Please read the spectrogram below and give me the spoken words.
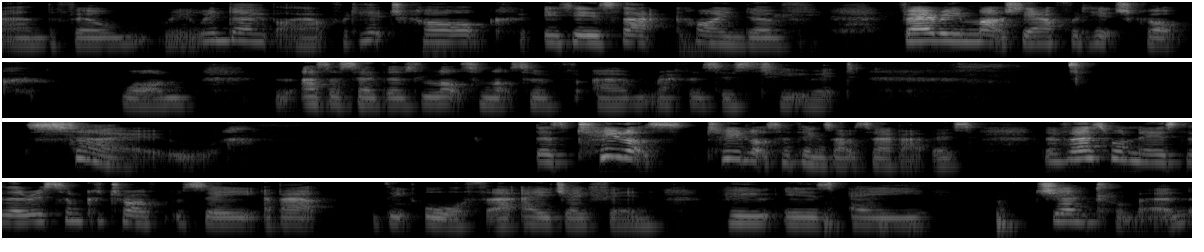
and the film Rear Window by Alfred Hitchcock. It is that kind of very much the Alfred Hitchcock one, as I said, there's lots and lots of um, references to it. So there's two lots two lots of things I would say about this. The first one is that there is some controversy about the author AJ Finn, who is a gentleman,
